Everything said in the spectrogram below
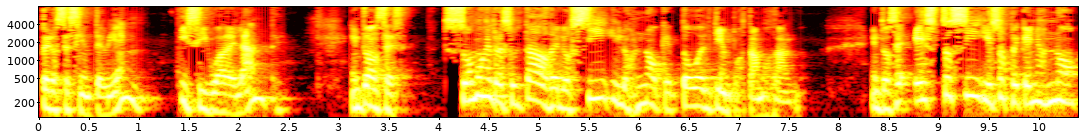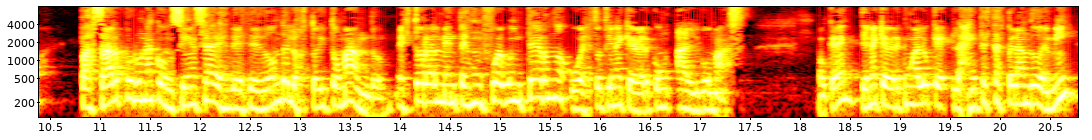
pero se siente bien y sigo adelante. Entonces, somos el resultado de los sí y los no que todo el tiempo estamos dando. Entonces, estos sí y esos pequeños no, pasar por una conciencia desde, desde dónde lo estoy tomando. ¿Esto realmente es un fuego interno o esto tiene que ver con algo más? ¿Ok? Tiene que ver con algo que la gente está esperando de mí,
